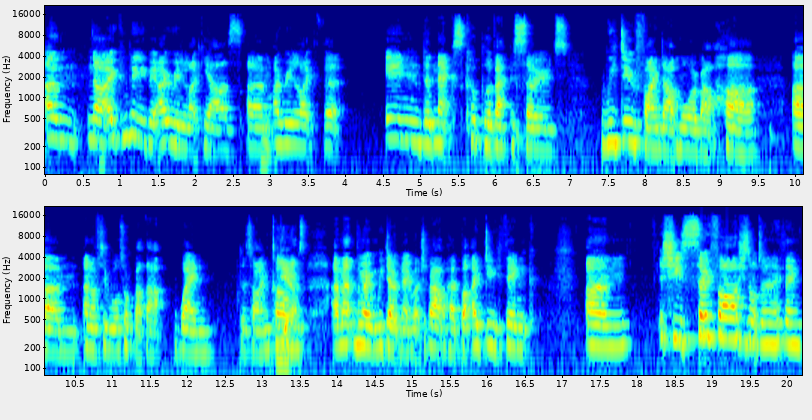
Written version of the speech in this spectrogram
Um, no, I completely agree. I really like Yaz. Um, Mm. I really like that in the next couple of episodes, we do find out more about her. Um, and obviously, we'll talk about that when the time comes. Yeah. Um, at the moment, we don't know much about her, but I do think um, she's so far she's not done anything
